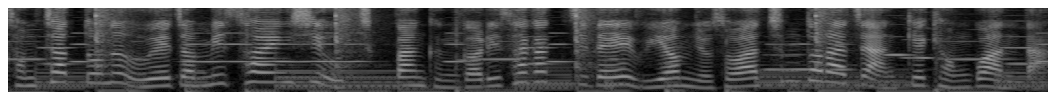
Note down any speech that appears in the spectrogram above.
정차 또는 우회전 및 서행 시 우측방 근거리 사각지대의 위험 요소와 충돌하지 않게 경고한다.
